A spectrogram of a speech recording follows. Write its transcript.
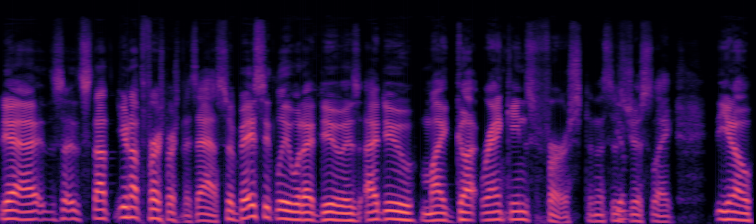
Yeah, it's, it's, not you're not the first person that's asked. So basically, what I do is I do my gut rankings first, and this is yep. just like you know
